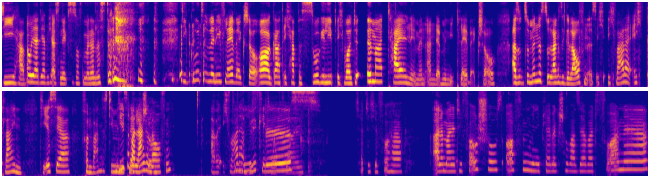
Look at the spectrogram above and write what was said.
Die habe Oh ja, die habe ich als nächstes auf meiner Liste. die gute Mini-Playback-Show. Oh Gott, ich habe es so geliebt. Ich wollte immer teilnehmen an der Mini-Playback-Show. Also zumindest solange sie gelaufen ist. Ich, ich war da echt klein. Die ist ja, von wann ist die Die ist aber lang Mini-Playback-Show? gelaufen. Aber ich war Die da wirklich noch klein. Ich hatte hier vorher alle meine TV-Shows offen. Mini-Playback-Show war sehr weit vorne.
